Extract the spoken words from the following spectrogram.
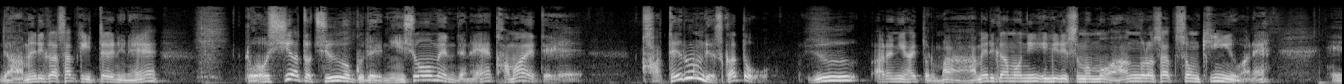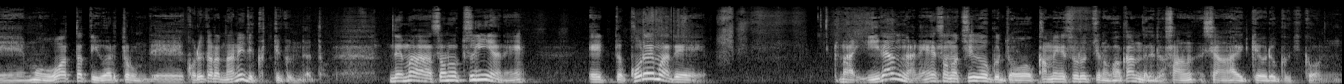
で、アメリカさっき言ったようにね、ロシアと中国で二正面でね、構えて、勝てるんですかという、あれに入っとる。まあ、アメリカもイギリスももうアングロサクソン金融はね、えー、もう終わったって言われとるんで、これから何で食っていくんだと。で、まあ、その次はね、えっと、これまで、まあ、イランがね、その中国と加盟するっていうのは分かるんだけど、上海協力機構に。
